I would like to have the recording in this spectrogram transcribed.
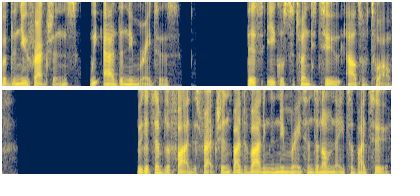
With the new fractions, we add the numerators. This equals to 22 out of 12. We could simplify this fraction by dividing the numerator and denominator by 2,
